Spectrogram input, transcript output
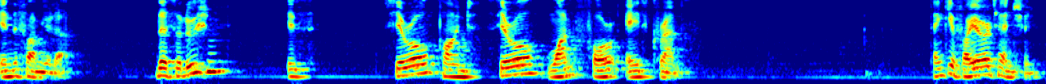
in the formula. The solution is 0.0148 grams. Thank you for your attention.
